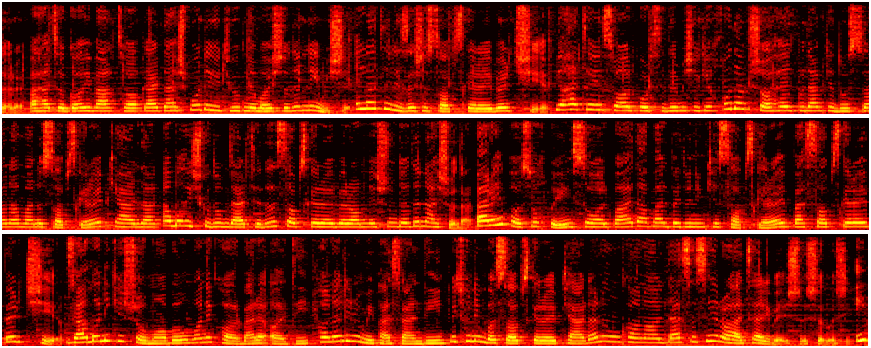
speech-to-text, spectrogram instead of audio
داره و حتی گاهی وقتها در داشبورد یوتیوب نمایش داده نمیشه. علت ریزش subscriber چیه؟ یا حتی این سوال پرسیده میشه که خودم شاهد بودم که دوستانم منو subscribe کردن اما هیچ کدوم در تعداد subscriber ام نشون داده نشدن. برای پاسخ به این سوال باید اول بدونیم که subscribe و subscriber چیه. زمانی که شما به عنوان کاربر عادی کانالی رو میپسندین می‌تونین با subscribe کردن اون کانال دسترسی راحتتری بهش داشته باشید این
